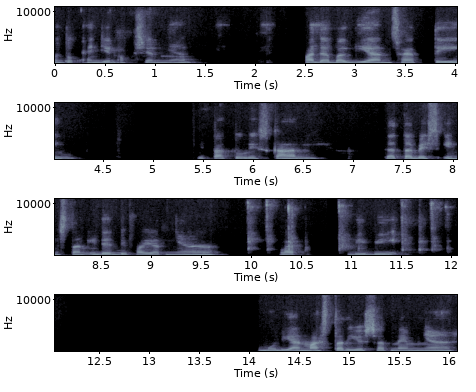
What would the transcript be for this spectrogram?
untuk engine option-nya. Pada bagian setting, kita tuliskan database instant identifier-nya lab db kemudian master username-nya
